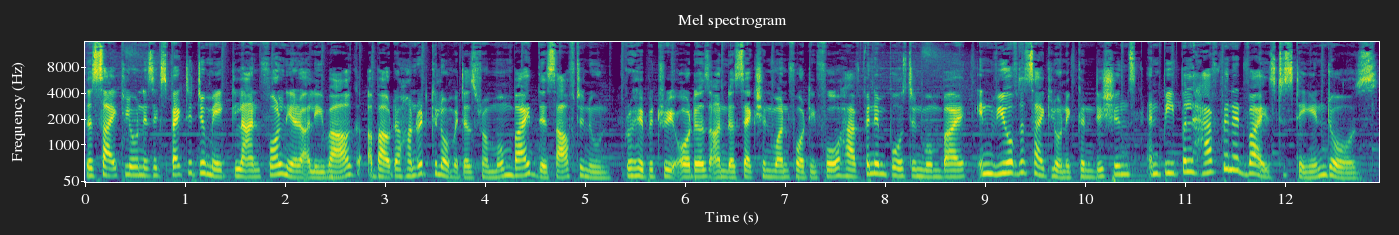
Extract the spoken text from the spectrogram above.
The cyclone is expected to make landfall near Alibag, about 100 kilometers from Mumbai this afternoon. Prohibitory orders under section 144 have been imposed in Mumbai in view of the cyclonic conditions and people have been advised to stay indoors.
